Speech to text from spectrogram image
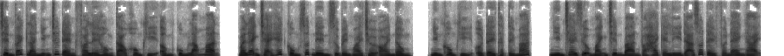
trên vách là những chiếc đèn pha lê hồng tạo không khí ấm cúng lãng mạn. Máy lạnh chạy hết công suất nên dù bên ngoài trời oi nồng, nhưng không khí ở đây thật tươi mát nhìn chai rượu mạnh trên bàn và hai cái ly đã rót đầy phấn e ngại.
